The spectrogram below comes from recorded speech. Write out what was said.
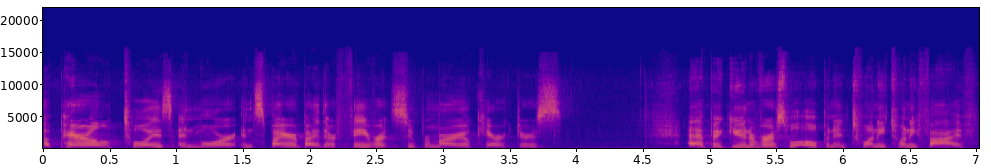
apparel, toys, and more inspired by their favorite Super Mario characters. Epic Universe will open in 2025.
